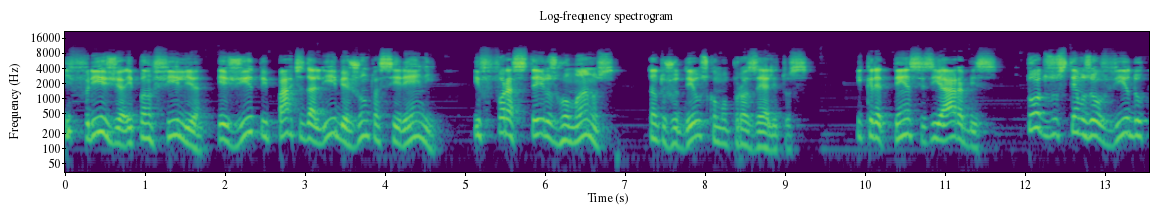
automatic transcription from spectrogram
E Frígia e Panfilha, Egito e partes da Líbia junto a Cirene, e forasteiros romanos, tanto judeus como prosélitos e cretenses e árabes, todos os temos ouvido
